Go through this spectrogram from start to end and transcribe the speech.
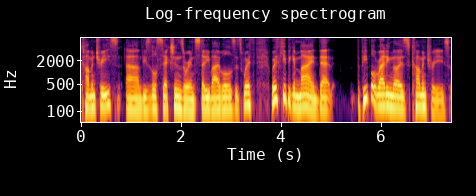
commentaries, um, these little sections, or in study Bibles, it's worth worth keeping in mind that the people writing those commentaries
